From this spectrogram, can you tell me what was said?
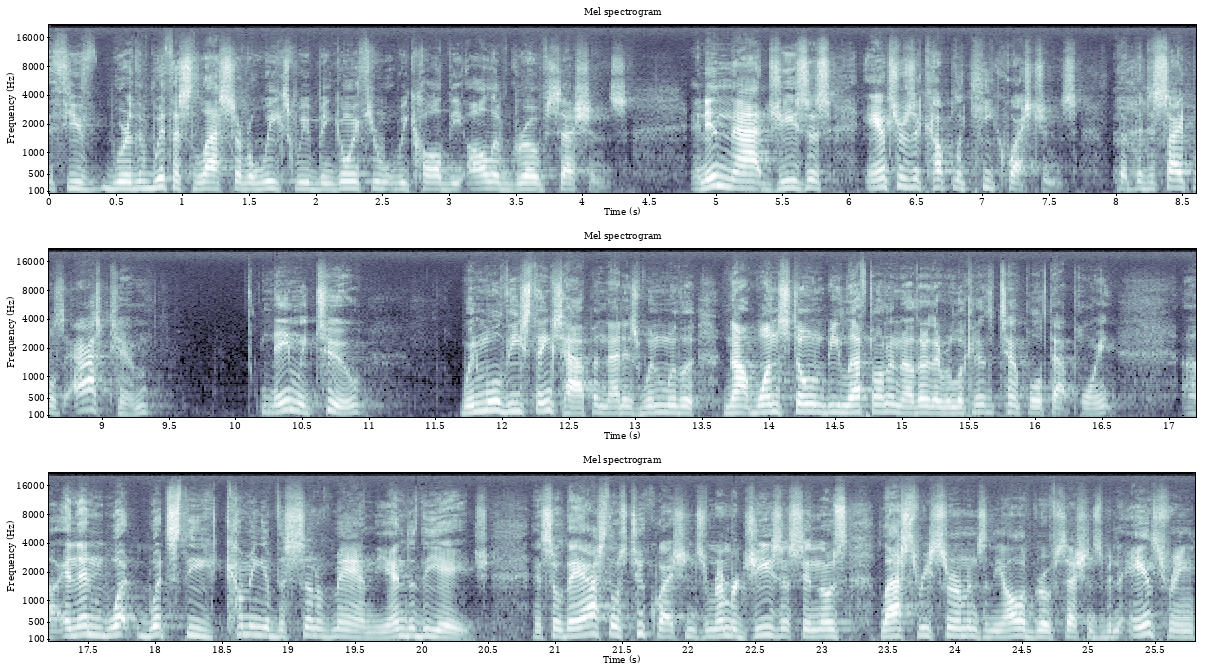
if you were with us the last several weeks, we've been going through what we call the Olive Grove sessions. And in that, Jesus answers a couple of key questions that the disciples asked him, namely two. When will these things happen? That is, when will the, not one stone be left on another? They were looking at the temple at that point. Uh, and then what, what's the coming of the Son of Man, the end of the age? And so they asked those two questions. Remember, Jesus, in those last three sermons in the Olive Grove sessions, has been answering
